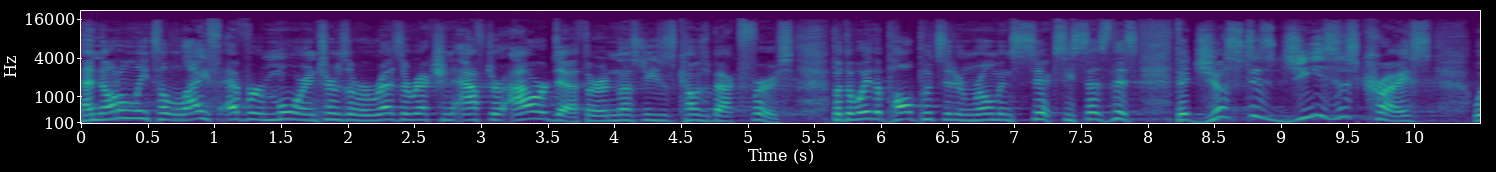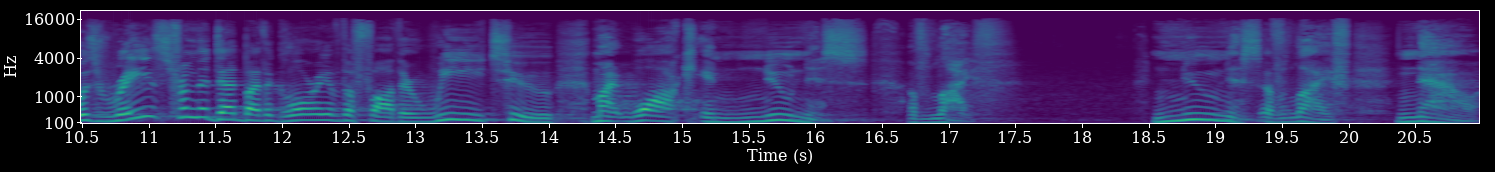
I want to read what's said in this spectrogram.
And not only to life evermore in terms of a resurrection after our death, or unless Jesus comes back first, but the way that Paul puts it in Romans 6, he says this that just as Jesus Christ was raised from the dead by the glory of the Father, we too might walk in newness of life. Newness of life now.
